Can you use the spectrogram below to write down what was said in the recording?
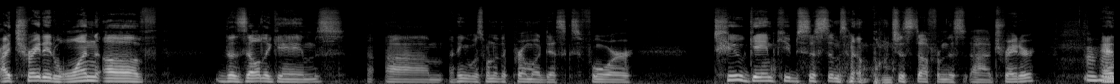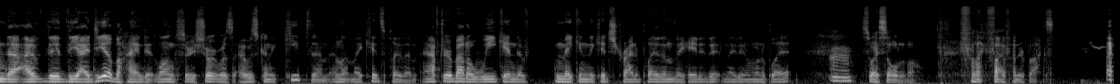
I traded one of the Zelda games. Um, I think it was one of the promo discs for two GameCube systems and a bunch of stuff from this uh, trader. And uh, I, the the idea behind it, long story short, was I was going to keep them and let my kids play them. After about a weekend of making the kids try to play them, they hated it and they didn't want to play it. So I sold it all for like five hundred bucks.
